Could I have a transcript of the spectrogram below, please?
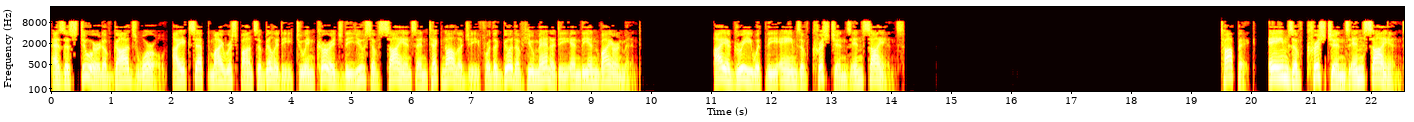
As a steward of God's world, I accept my responsibility to encourage the use of science and technology for the good of humanity and the environment. I agree with the aims of Christians in science. Topic: Aims of Christians in science.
